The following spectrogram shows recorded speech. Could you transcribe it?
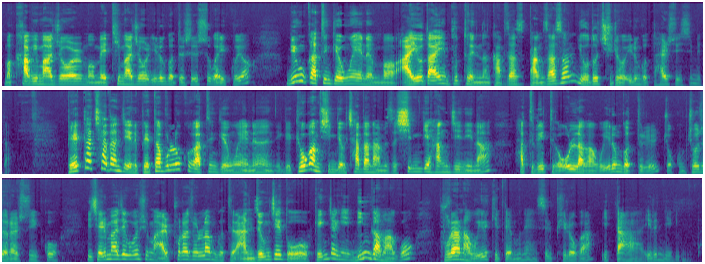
뭐 카비마졸, 뭐 메티마졸 이런 것들 쓸 수가 있고요. 미국 같은 경우에는 뭐 아이오다인 붙어 있는 방사선 요도 치료 이런 것도 할 수 있습니다. 베타 차단제는 베타 블로커 같은 경우에는 이게 교감 신경 차단하면서 심계 항진이나 하트레이트가 올라가고 이런 것들을 조금 조절할 수 있고 이 마지막에 보시면 알프라졸람 같은 안정제도 굉장히 민감하고 불안하고 이렇기 때문에 쓸 필요가 있다 이런 얘기입니다.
